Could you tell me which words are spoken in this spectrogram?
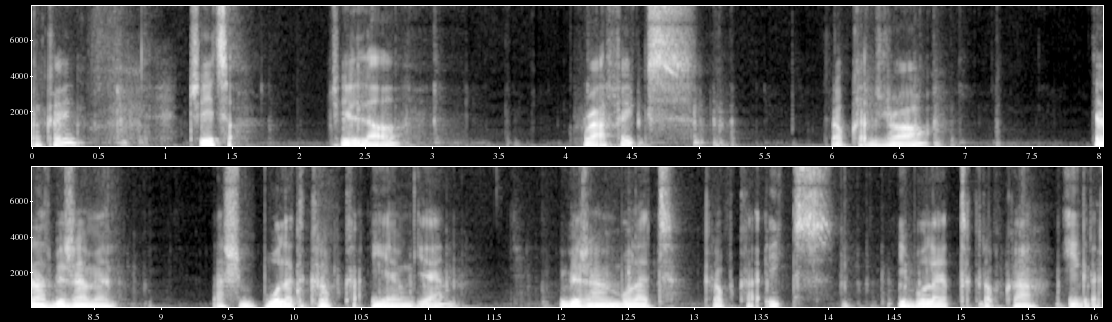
Ok? Czyli co? Czyli love graphics.draw. Teraz bierzemy nasz bullet.img i bierzemy bullet.x i bullet.y.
